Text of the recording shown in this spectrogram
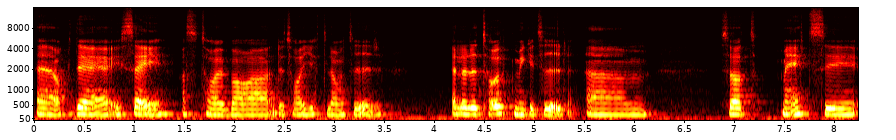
Eh, och det i sig alltså tar ju bara, det tar jättelång tid. Eller det tar upp mycket tid. Ehm, så att med Etsy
